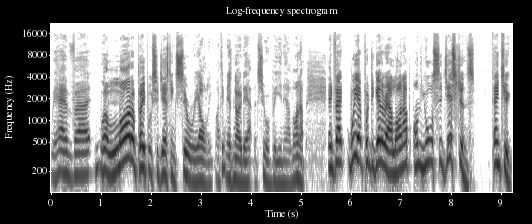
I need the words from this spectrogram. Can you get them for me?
We have, uh, well, a lot of people suggesting Cyril Rioli. I think there's no doubt that Cyril will be in our lineup. In fact, we have put together our lineup on your suggestions. Thank you.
